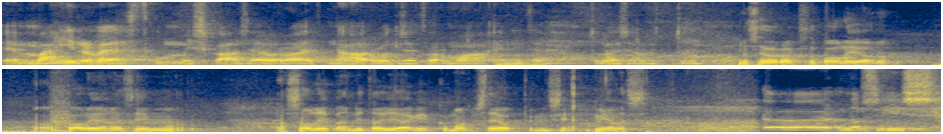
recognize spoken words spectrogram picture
en mä hirveästi kummiskaan seuraa, että nämä arvokisat varmaan eniten tulee seurattua. No seuraavaksi paljon, paljon esim. salibändi tai jääkiekkomatseja oppimisen mielessä? Öö, no siis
